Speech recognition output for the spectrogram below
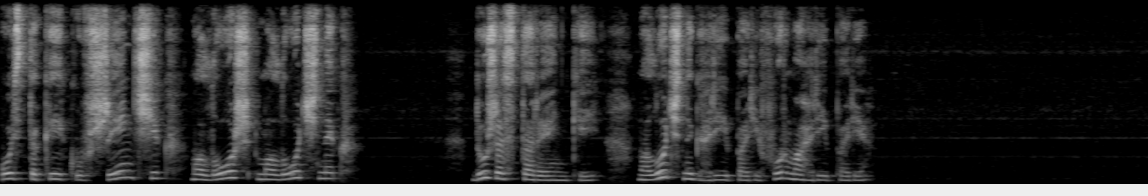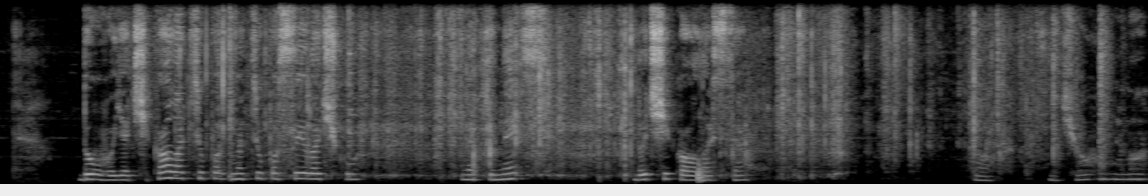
Ось такий кувшинчик, молош, молочник, дуже старенький. Молочник гріпарі, форма гріпарі. Довго я чекала цю, на цю посилочку. На кінець дочекалася. Так, тут нічого нема.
